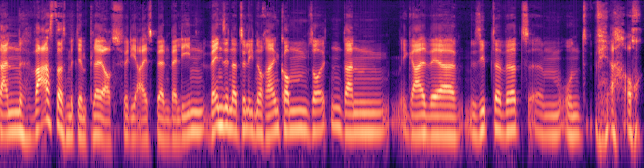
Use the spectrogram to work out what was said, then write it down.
dann war es das mit den Playoffs für die Eisbären Berlin. Wenn sie natürlich noch reinkommen sollten, dann egal wer Siebter wird ähm, und wer auch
